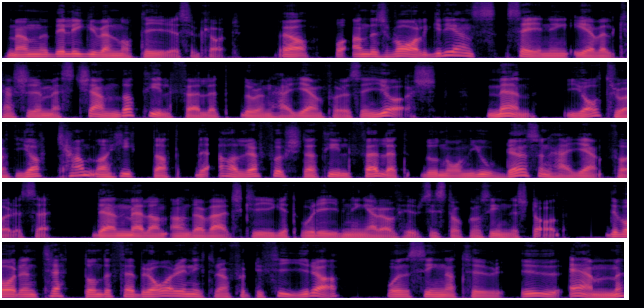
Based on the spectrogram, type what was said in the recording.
Men det ligger väl något i det såklart. Ja. Och Anders Wahlgrens sägning är väl kanske det mest kända tillfället då den här jämförelsen görs. Men jag tror att jag kan ha hittat det allra första tillfället då någon gjorde en sån här jämförelse. Den mellan andra världskriget och rivningar av hus i Stockholms innerstad. Det var den 13 februari 1944 och en signatur UM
